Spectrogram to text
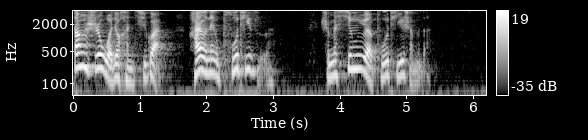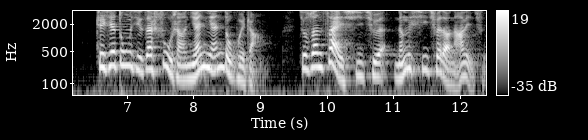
当时我就很奇怪，还有那个菩提子，什么星月菩提什么的，这些东西在树上年年都会长，就算再稀缺，能稀缺到哪里去？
